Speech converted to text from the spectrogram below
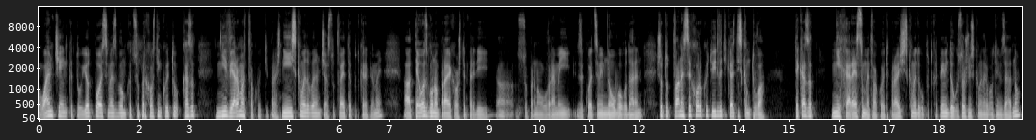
LimeChain, като Yacht по SMS Boom, като Superhosting, които казват, ние вярваме в това, което ти правиш. Ние искаме да бъдем част от това и те подкрепяме. А, Телас го направих още преди а, супер много време и за което съм им много благодарен, защото това не са хора, които идват и казват, искам това. Те казват, ние харесваме това, което правиш, искаме да го подкрепим и дългосрочно искаме да работим заедно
